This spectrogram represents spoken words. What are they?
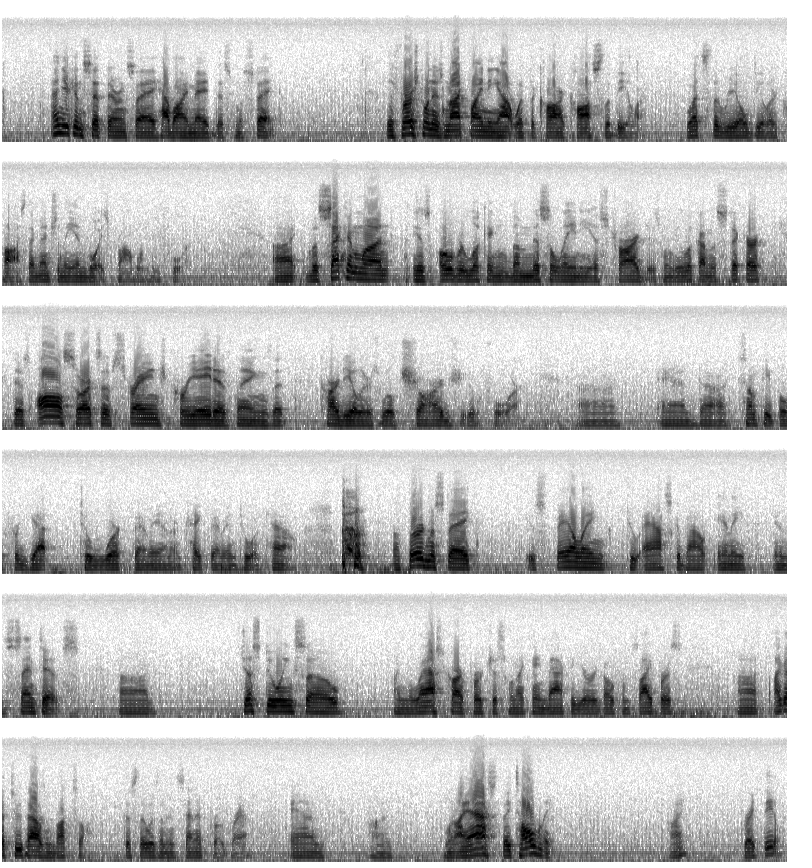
And you can sit there and say, have I made this mistake? The first one is not finding out what the car costs the dealer. What's the real dealer cost? I mentioned the invoice problem before. Uh, the second one is overlooking the miscellaneous charges. When you look on the sticker, there's all sorts of strange creative things that car dealers will charge you for. Uh, and uh, some people forget to work them in or take them into account. A third mistake is failing to ask about any incentives. Uh, just doing so on the last car purchase when I came back a year ago from Cyprus, uh, I got 2,000 bucks off because there was an incentive program. And uh, when I asked, they told me. Right? Great deal.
